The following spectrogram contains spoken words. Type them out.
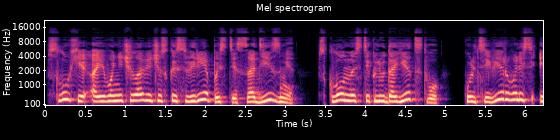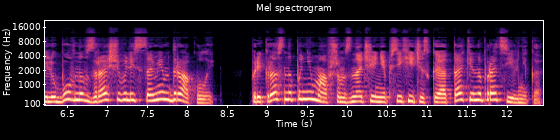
Слухи о его нечеловеческой свирепости, садизме, склонности к людоедству культивировались и любовно взращивались самим Дракулой, прекрасно понимавшим значение психической атаки на противника.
